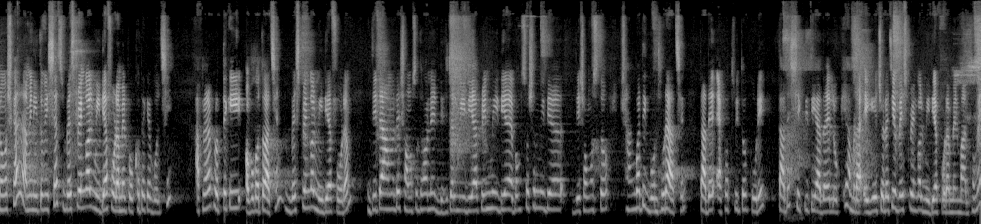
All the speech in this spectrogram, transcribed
নমস্কার, আমি নিতু বিশ্বাস ওয়েস্ট বেঙ্গল মিডিয়া ফোরামের পক্ষ থেকে বলছি। আপনারা প্রত্যেকেই অবগত আছেন ওয়েস্ট বেঙ্গল মিডিয়া ফোরাম যেটা আমাদের সমস্ত ধরনের ডিজিটাল মিডিয়া প্রিন্ট মিডিয়া এবং সোশ্যাল মিডিয়া যে সমস্ত সাংবাদিক বন্ধুরা আছেন, তাদের একত্রিত করে তাদের স্বীকৃতি আদায়ের লক্ষ্যে আমরা এগিয়ে চলেছি ওয়েস্ট বেঙ্গল মিডিয়া ফোরামের মাধ্যমে।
